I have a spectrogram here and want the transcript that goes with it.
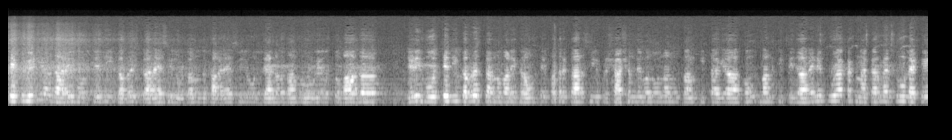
ਸਿੱਖ ਮੀਡੀਆ ਅਦਾਰੇ ਮੋਰਚੇ ਦੀ ਕਵਰੇਜ ਕਰ ਰਹੇ ਸੀ ਲੋਕਾਂ ਨੂੰ ਦਿਖਾ ਰਹੇ ਸੀ ਉਹ ਚੈਨਲ ਬੰਦ ਹੋ ਗਏ ਉਸ ਤੋਂ ਬਾਅਦ ਜਿਹੜੀ ਮੋਰਚੇ ਦੀ ਕਵਰੇਜ ਕਰਨ ਵਾਲੇ ਗਰਾਊਂਡ ਤੇ ਪੱਤਰਕਾਰ ਸੀ, ਪ੍ਰਸ਼ਾਸਨ ਦੇ ਵੱਲੋਂ ਉਹਨਾਂ ਨੂੰ ਤੰਗ ਕੀਤਾ ਗਿਆ ਅਕਾਊਂਟ ਬੰਦ ਕੀਤੇ ਜਾ ਰਹੇ ਨੇ, ਪੂਰਾ ਘਟਨਾਕ੍ਰਮ ਇਸ ਨੂੰ ਲੈ ਕੇ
